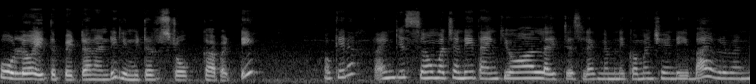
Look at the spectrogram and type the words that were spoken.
హోల్లో అయితే పెట్టానండి. లిమిటెడ్ స్ట్రోక్ కాబట్టి. ఓకేనా? థ్యాంక్ యూ సో మచ్ అండి. Thank you all. లైక్ చేసి లైక్ నెమ్మని కామెంట్ చేయండి. Bye everyone.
